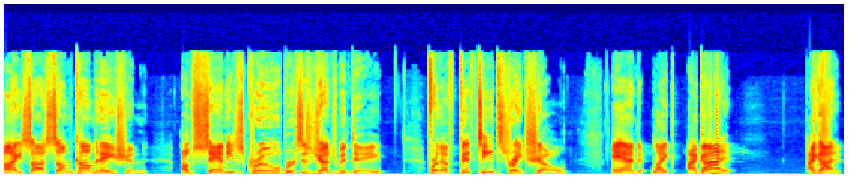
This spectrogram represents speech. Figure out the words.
I saw some combination of Sami's crew versus Judgment Day for the 15th straight show. And, like, I got it. I got it.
